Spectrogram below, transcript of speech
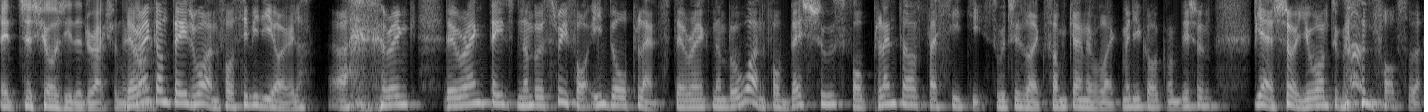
it just shows you the direction they're They going rank on page one for CBD oil. Uh, they rank they rank page number three for indoor plants. They rank number one for best shoes for plantar fasciitis, which is like some kind of like medical condition. Yeah, sure, you want to go on Forbes for that.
